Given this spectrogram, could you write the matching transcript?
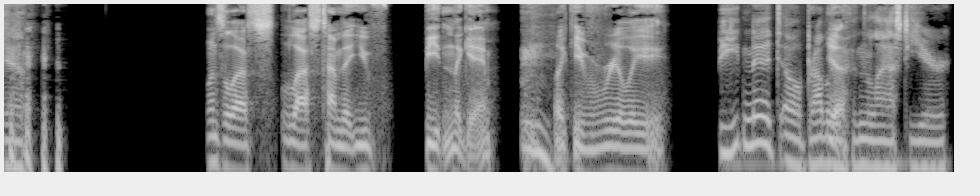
Yeah. When's the last last time that you've beaten the game? Like you've really Beaten it? Oh, probably Yeah. within the last year.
